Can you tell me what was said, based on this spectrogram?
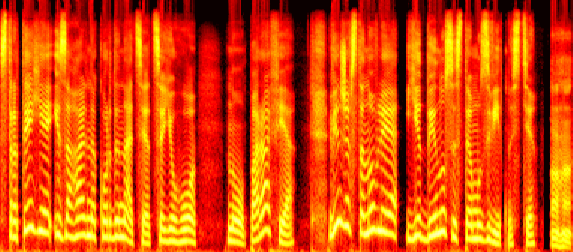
Стратегія і загальна координація – це його, ну, парафія. Він же встановлює єдину систему звітності. Ага.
